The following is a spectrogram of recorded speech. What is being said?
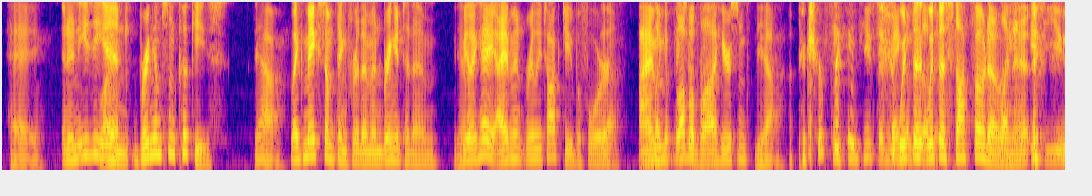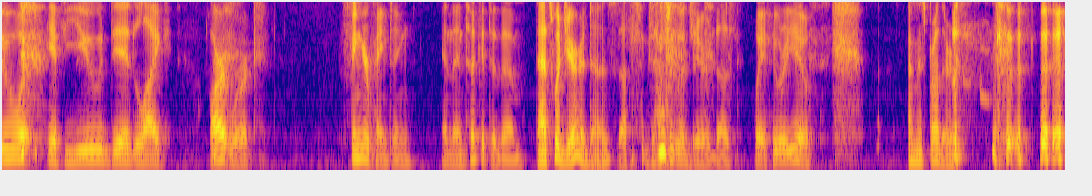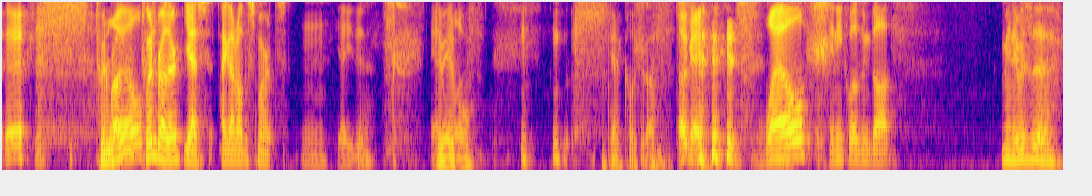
hey, And an easy Like- in, bring them some cookies. yeah, Like make something for them and bring it to them. Be like, hey, I haven't really talked to you before. Yeah. I'm Like blah blah blah. Here's some yeah, a picture frame You said make with the with the stock photo like in it. if you if you did like artwork, finger painting, and then took it to them, That's what Jared does. that's exactly what Jared does. Wait, who are you? I'm his brother, twin brother. Well- twin brother. Yes, I got all the smarts. Mm, yeah, you did. And Debatable. looks. Okay, close it up. Okay. well, any closing thoughts? I mean, it was a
